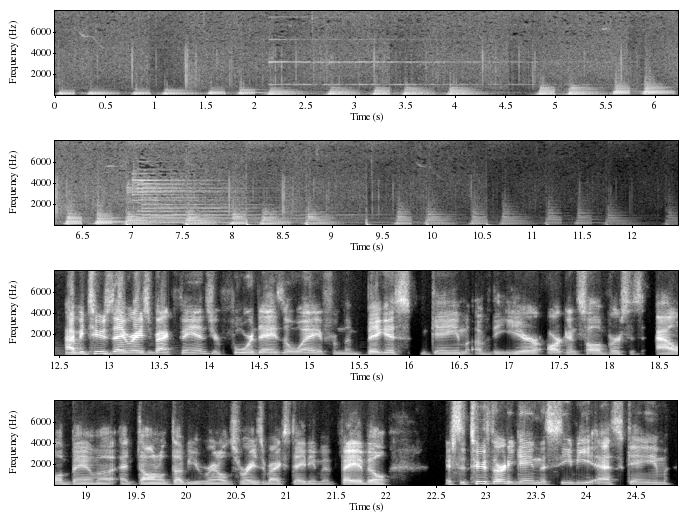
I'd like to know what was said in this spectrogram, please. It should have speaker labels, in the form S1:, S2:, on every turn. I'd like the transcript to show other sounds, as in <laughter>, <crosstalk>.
S1: Happy Tuesday, Razorback fans. You're four days away from the biggest game of the year Arkansas versus Alabama at Donald W. Reynolds Razorback Stadium in Fayetteville. It's the 2:30 game, the CBS game.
